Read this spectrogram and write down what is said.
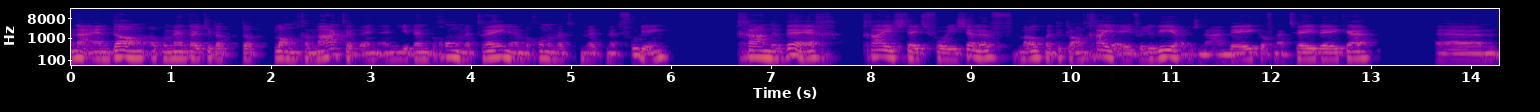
nou, en dan, op het moment dat je dat, dat plan gemaakt hebt en, en je bent begonnen met trainen en begonnen met, met, met voeding, gaandeweg ga je steeds voor jezelf, maar ook met de klant, ga je evalueren. Dus na een week of na twee weken. Um,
